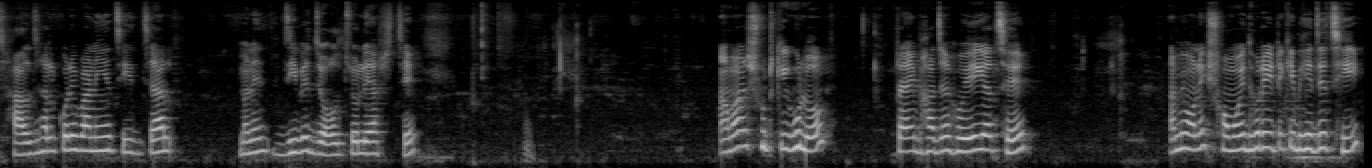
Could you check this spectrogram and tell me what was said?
ঝাল ঝাল করে বানিয়েছি যা মানে জিভে জল চলে আসছে। আমার শুটকিগুলো প্রায় ভাজা হয়ে গেছে। আমি অনেক সময় ধরে এটাকে ভেজেছি।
